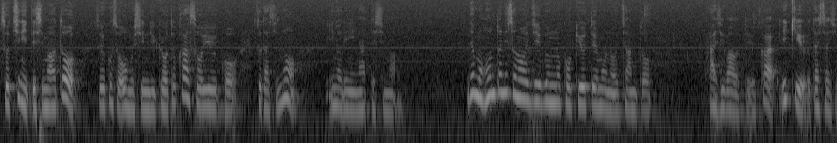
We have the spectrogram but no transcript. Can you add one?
そっちに行ってしまうとそれこそオウム真理教とかそういうこう人たちの祈りになってしまう。でも本当にその自分の呼吸というものをちゃんと味わうというか息を私たち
